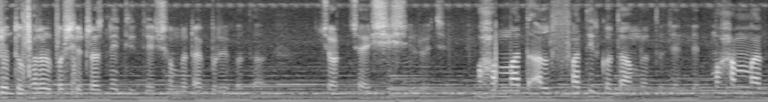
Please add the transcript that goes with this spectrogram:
পর্যন্ত ভারতবর্ষের রাজনীতিতে সম্রাট আকবরের কথা চর্চায় শীর্ষে রয়েছে। মোহাম্মদ আল ফাতির কথা আমরা তো জানি। মোহাম্মদ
